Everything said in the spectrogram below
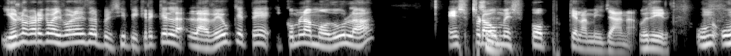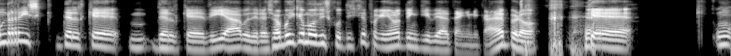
jo és una cosa que vaig veure des del principi. Crec que la, la veu que té i com la modula és prou Sí. més pop que la mitjana. Vull dir, un, un risc del que, del que dia, vull dir, això vull que m'ho discutisques perquè jo no tinc idea tècnica, eh? però que un,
